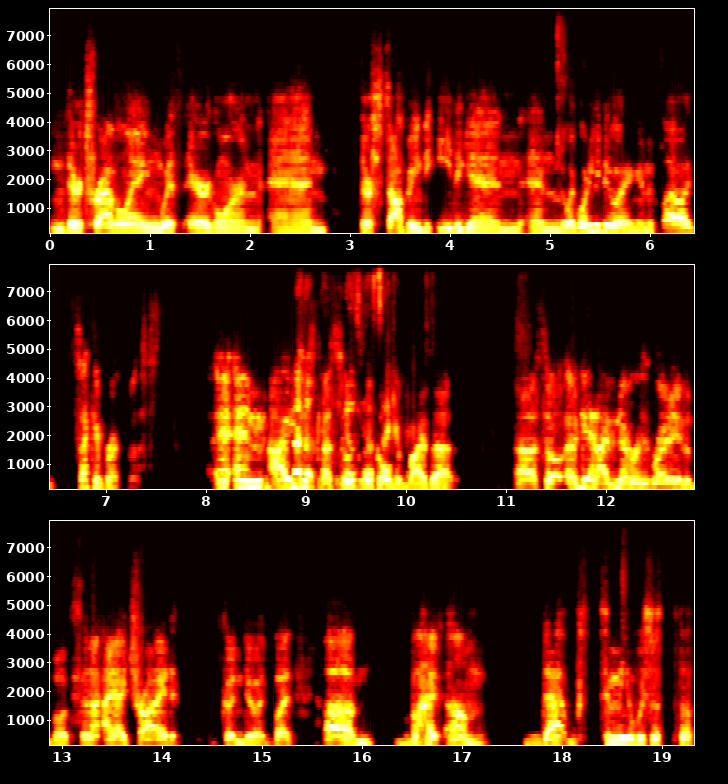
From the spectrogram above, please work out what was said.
they're traveling with Aragorn and they're stopping to eat again, and they're like, "What are you doing?" And it's like second breakfast and, and I just got so tickled by that. Uh, so again, I've never read any of the books, and I, I tried, couldn't do it. But um, but um, that to me was just the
